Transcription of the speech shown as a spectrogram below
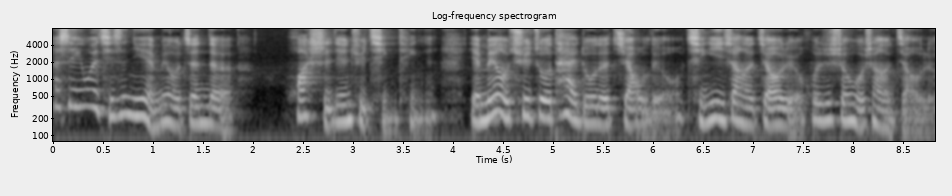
那是因为其实你也没有真的花时间去倾听，也没有去做太多的交流，情谊上的交流，或者是生活上的交流，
